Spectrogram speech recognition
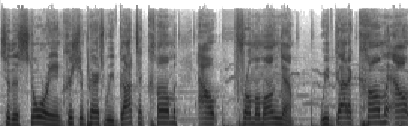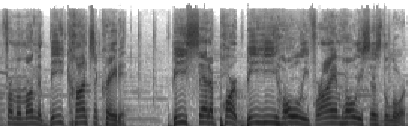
to the story. And Christian parents, we've got to come out from among them. We've got to come out from among them. Be consecrated, be set apart, be ye holy, for I am holy, says the Lord.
